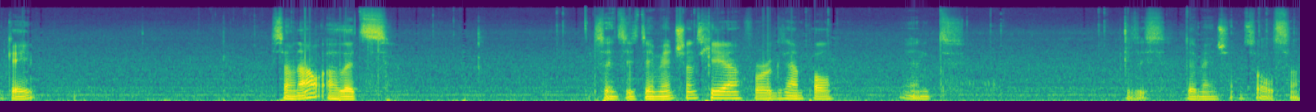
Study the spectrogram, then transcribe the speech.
Okay. So now uh, let's set these dimensions here for example and these dimensions also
